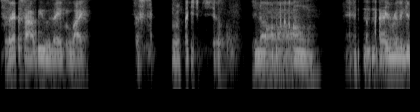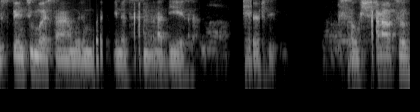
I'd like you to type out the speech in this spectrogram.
So that's how we was able to like establish a relationship, you know, on our own. And I didn't really get to spend too much time with him, but you know, time that I did, I cherished it. So shout out to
